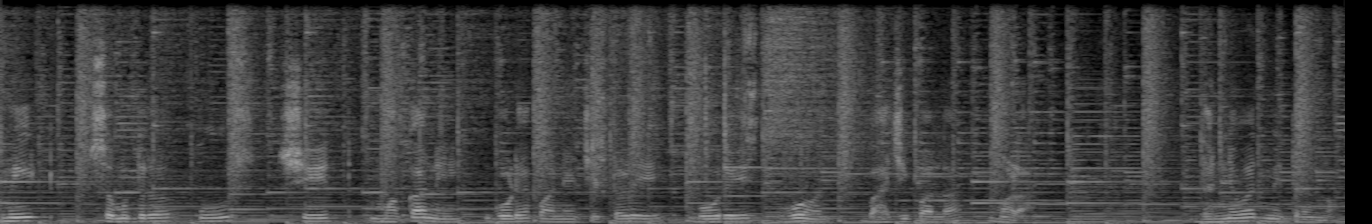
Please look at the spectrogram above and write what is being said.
मीठ समुद्र ऊस शेत मकाने गोड्या पाण्याचे तळे बोरे वन भाजीपाला मळा. धन्यवाद मित्रांनो.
